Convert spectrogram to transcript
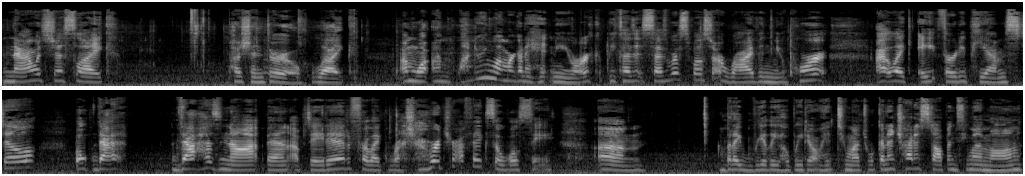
now it's just like pushing through. Like, I'm, I'm wondering when we're gonna hit New York because it says we're supposed to arrive in Newport at like 8.30 p.m. still. But that that has not been updated for like rush hour traffic, so we'll see. Um, but I really hope we don't hit too much. We're gonna try to stop and see my mom,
